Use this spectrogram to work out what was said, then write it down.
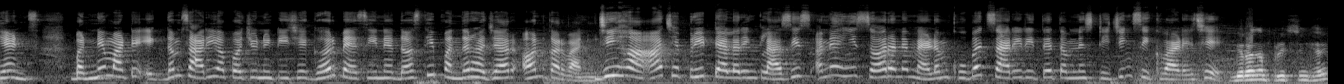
જેન્ટ્સ બંને માટે એકદમ સારી ઓપોર્ચ્યુનિટી છે ઘર બેસીને દસથી પંદર હજાર અર્ન કરવાની. જી હા આ છે પ્રી ટેલરિંગ ક્લાસીસ અને અહીં સર અને મેડમ ખૂબ જ સારી રીતે તમને સ્ટિચિંગ શીખવાડે છે. મેરા નામ પ્રીત સિંહ હૈ.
